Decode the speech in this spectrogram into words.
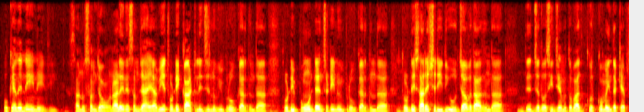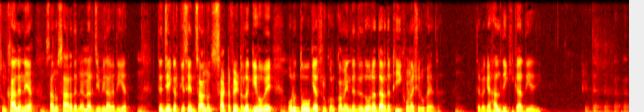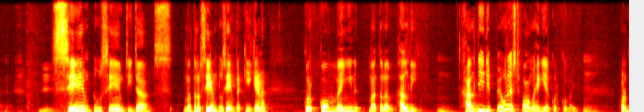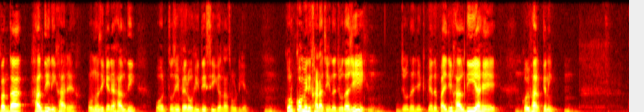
ਉਹ ਕਹਿੰਦੇ ਨਹੀਂ ਨਹੀਂ ਜੀ ਸਾਨੂੰ ਸਮਝਾਉਣ ਵਾਲੇ ਨੇ ਸਮਝਾਇਆ ਵੀ ਇਹ ਤੁਹਾਡੇ ਕਾਰਟਲੇਜ ਨੂੰ ਵੀ ਇੰਪਰੂਵ ਕਰ ਦਿੰਦਾ ਤੁਹਾਡੀ ਬੋਨ ਡੈਂਸਿਟੀ ਨੂੰ ਇੰਪਰੂਵ ਕਰ ਦਿੰਦਾ ਤੁਹਾਡੇ ਸਾਰੇ ਸਰੀਰ ਦੀ ਊਰਜਾ ਵਧਾ ਦਿੰਦਾ। ਤੇ ਜਦੋਂ ਅਸੀਂ ਜਿੰਮ ਤੋਂ ਬਾਅਦ ਕੁਰਕੁਮੈਨ ਦਾ ਕੈਪਸੂਲ ਖਾ ਲੈਂਦੇ ਆ ਸਾਨੂੰ ਸਾਰਾ ਦਿਨ એનર્ਜੀ ਵੀ ਲੱਗਦੀ ਆ। ਤੇ ਜੇਕਰ ਕਿਸੇ ਇਨਸਾਨ ਨੂੰ ਸੱਟ ਫੀਟ ਲੱਗੀ ਹੋਵੇ ਉਹਨੂੰ ਦੋ ਕੈਪਸੂਲ ਕੁਰਕੁਮੈਨ ਦੇ ਦੇ ਦੋ ਉਹਦਾ ਦਰਦ ਠੀਕ ਹੋਣਾ ਸ਼ੁਰੂ ਹੋ ਜਾਂਦਾ। ਤੇ ਮੈਂ ਕਿਹਾ ਹਲਦੀ ਕੀ ਕਰਦੀ ਹੈ ਜੀ? ਸੇਮ ਟੂ ਸੇਮ ਚੀਜ਼ਾਂ ਮਤਲਬ ਸੇਮ ਟੂ ਸੇਮ ਤਾਂ ਕੀ ਕਹਿਣਾ? ਕੁਰਕੁਮੀਨ ਮਤਲਬ ਹਲਦੀ। ਹਲਦੀ ਦੀ ਪਿਓਰੈਸਟ ਫਾਰਮ ਹੈਗੀ ਹੈ। ਕੁਰਕੁਮੀਨ ਹੁਣ ਬੰਦਾ ਹਲਦੀ ਨਹੀਂ ਖਾ ਰਿਹਾ। ਉਹਨੂੰ ਅਸੀਂ ਕਹਿੰਦੇ ਹਲਦੀ ਔਰ ਤੁਸੀਂ ਫਿਰ ਉਹੀ ਦੇਸੀ ਗੱਲਾਂ ਤੁਹਾਡੀਆਂ। ਕੁਰਕੁਮੀਨ ਖਾਣਾ ਚਾਹੀਦਾ ਜੋਦਾ ਜੀ। ਜੋਦਾ ਜੀ ਕਹਿੰਦੇ ਭਾਈ ਜੀ ਹਲਦੀ ਆ ਇਹ। ਕੋਈ ਫ਼ਰਕ ਨਹੀਂ।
